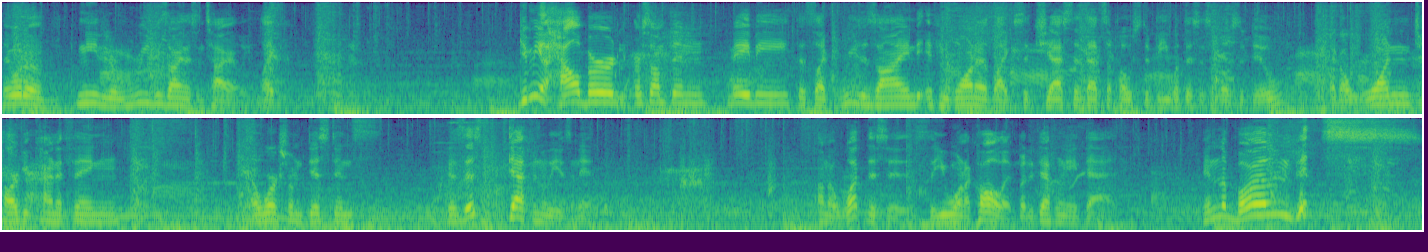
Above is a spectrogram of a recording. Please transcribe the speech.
they would have needed to redesign this entirely. Like, Give me a halberd or something, maybe, that's like redesigned if you want to like suggest that that's supposed to be what this is supposed to do. Like a one target kind of thing that works from distance. Because this definitely isn't it. Don't know what this is that you want to call it, but it definitely ain't that. In the boiling pits!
